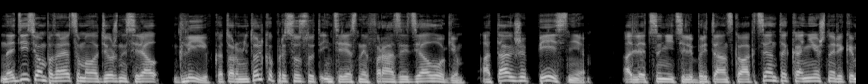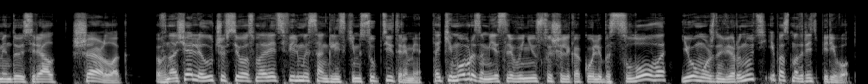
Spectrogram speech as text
Надеюсь, вам понравится молодежный сериал «Гли», в котором не только присутствуют интересные фразы и диалоги, а также песни. А для ценителей британского акцента, конечно, рекомендую сериал «Шерлок». Вначале лучше всего смотреть фильмы с английскими субтитрами. Таким образом, если вы не услышали какое-либо слово, его можно вернуть и посмотреть перевод.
